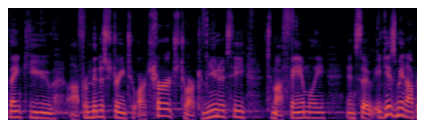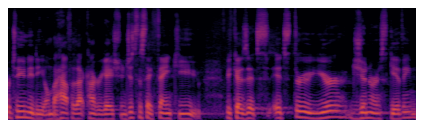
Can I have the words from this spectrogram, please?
Thank you uh, for ministering to our church, to our community, to my family. And so it gives me an opportunity on behalf of that congregation just to say thank you because it's, it's through your generous giving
